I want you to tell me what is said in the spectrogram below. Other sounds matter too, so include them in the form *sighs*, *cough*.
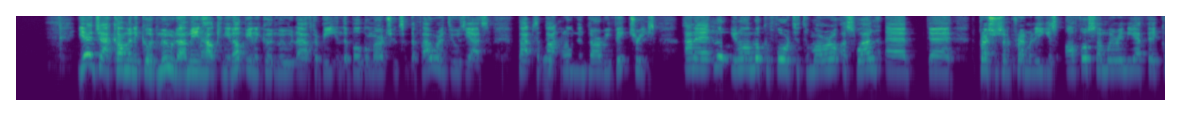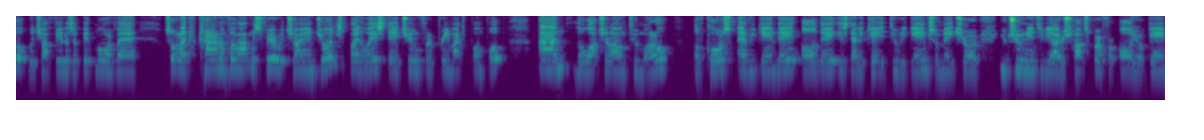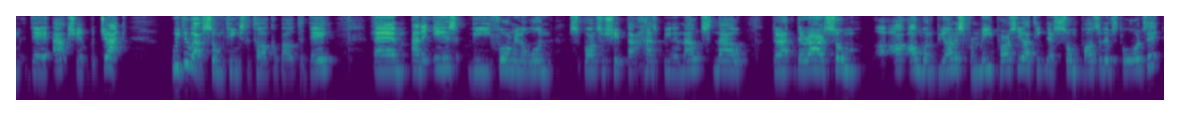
Yeah, Jack, I'm in a good mood. I mean, how can you not be in a good mood after beating the bubble merchants and the flower enthusiasts back to back London Derby victories? And uh, look, you know, I'm looking forward to tomorrow as well. Uh, the pressures of the Premier League is off us, and we're in the FA Cup, which I feel is a bit more of a sort of like a carnival atmosphere, which I enjoy. By the way, stay tuned for the pre-match pump up and the watch along tomorrow. Of course, every game day, all day is dedicated to the game. So make sure you tune into the Irish Hotspur for all your game day action. But Jack, we do have some things to talk about today. Um, and it is the Formula One sponsorship that has been announced. Now, there, there are some, I, I'm going to be honest, for me personally, I think there's some positives towards it.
